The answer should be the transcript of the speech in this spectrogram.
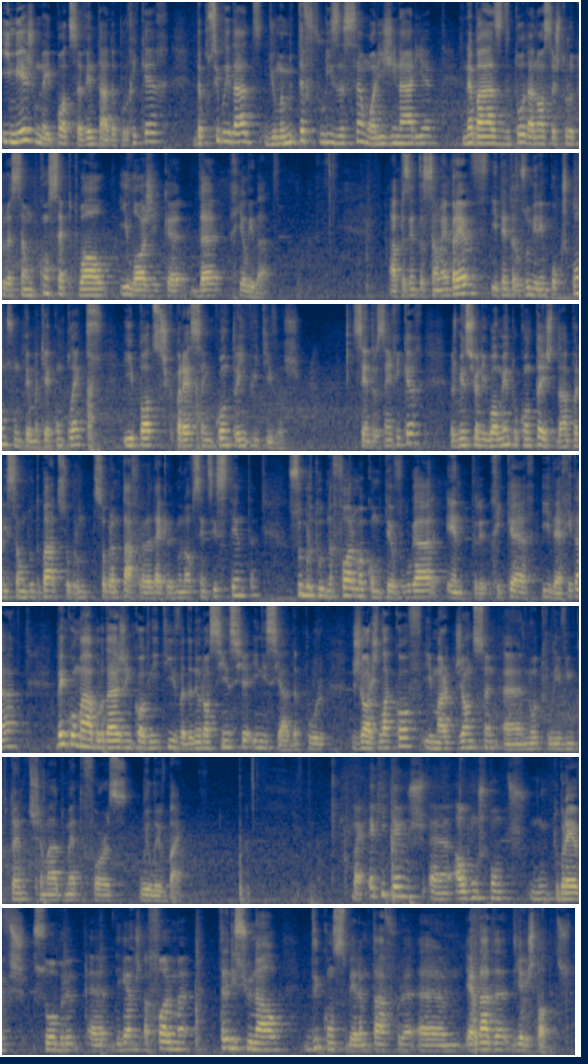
e mesmo na hipótese aventada por Ricard, da possibilidade de uma metaforização originária na base de toda a nossa estruturação conceptual e lógica da realidade. A apresentação é breve e tenta resumir em poucos pontos um tema que é complexo e hipóteses que parecem contraintuitivas. Centra-se em Ricard, mas menciona igualmente o contexto da aparição do debate sobre, a metáfora na década de 1970, sobretudo na forma como teve lugar entre Ricard e Derrida, bem como a abordagem cognitiva da neurociência iniciada por George Lakoff e Mark Johnson uh, no outro livro importante chamado Metaphors We Live By. Bem, aqui temos uh, alguns pontos muito breves sobre, uh, digamos, a forma tradicional de conceber a metáfora uh, herdada de Aristóteles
